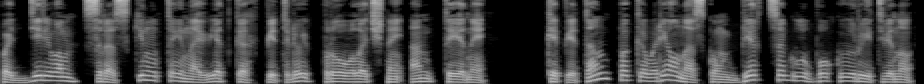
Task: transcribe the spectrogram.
под деревом с раскинутой на ветках петлей проволочной антенны. Капитан поковырял носком берца глубокую рытвину.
